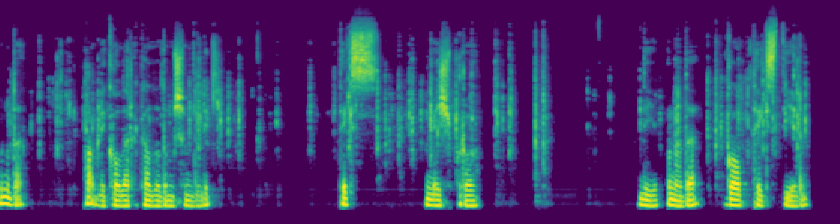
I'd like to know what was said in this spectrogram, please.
Bunu da public olarak alalım şimdilik. Text Mesh Pro deyip buna da gold diyelim.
